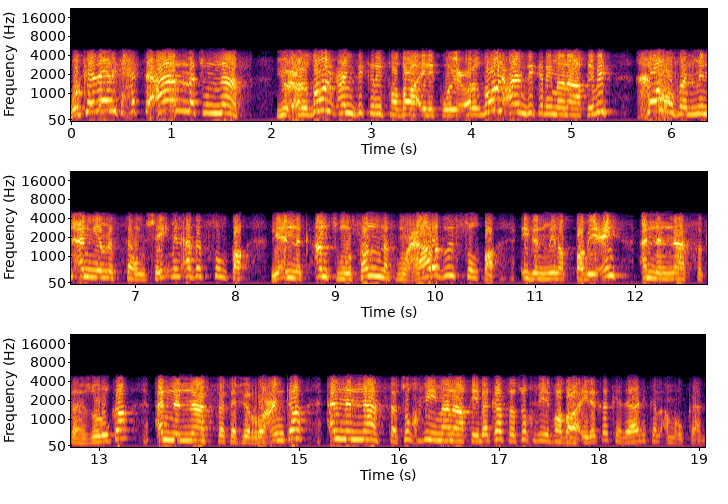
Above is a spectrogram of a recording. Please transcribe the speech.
وكذلك حتى عامة الناس يعرضون عن ذكر فضائلك ويعرضون عن ذكر مناقبك خوفا من أن يمسهم شيء من أذى السلطة لأنك أنت مصنف معارض للسلطة. إذا من الطبيعي أن الناس ستهجرك أن الناس ستفر عنك أن الناس ستخفي مناقبك ستخفي فضائلك. كذلك الأمر كان.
